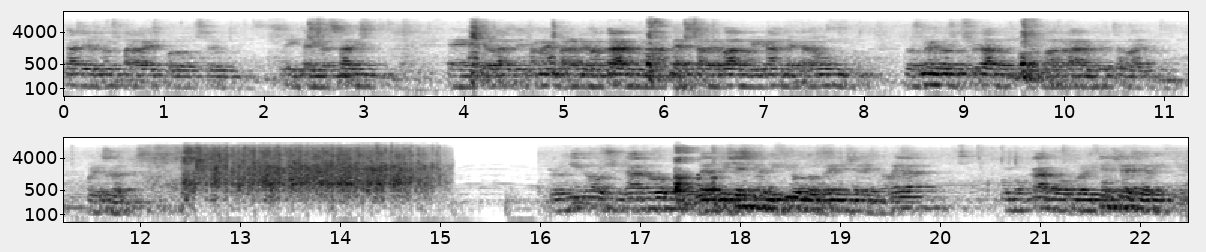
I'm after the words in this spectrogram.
darlle os meus parabéns polo seu 30 aniversario. Eh, quero darlle tamén para rematar unha casa de balde grande a cada un dos membros do xurado por valorar o meu traballo. Moitas gracias. Reunido o xurado da 20ª edición do Premio Xerez Novela, convocado por licencia de Galicia,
